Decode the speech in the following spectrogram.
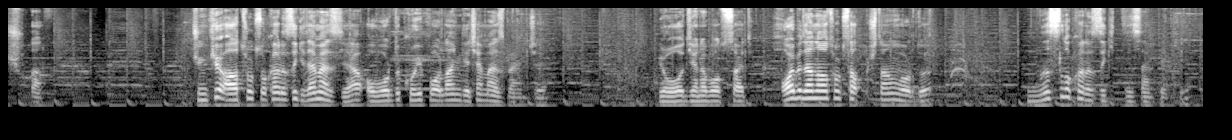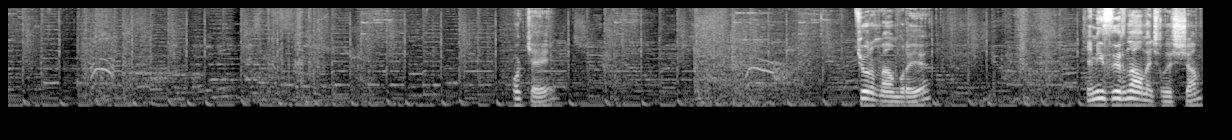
Şuradan. Çünkü Aatrox o kadar hızlı gidemez ya. O ward'u koyup oradan geçemez bence. Yo Diana bot side. Harbiden Aatrox 60'tan vurdu. Nasıl o kadar hızlı gittin sen peki? Okey. Tutuyorum ben burayı. Kemik zırhını almaya çalışacağım.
